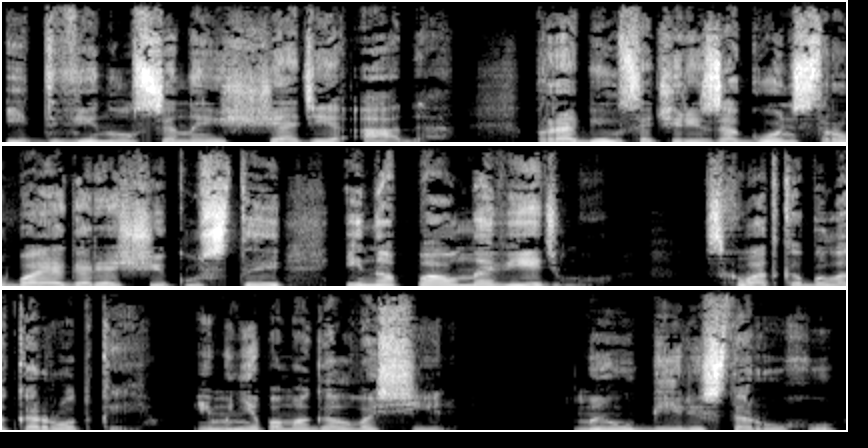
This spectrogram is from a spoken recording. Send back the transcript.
и двинулся на исчадие ада. Пробился через огонь, срубая горящие кусты, и напал на ведьму. Схватка была короткой, и мне помогал Василь. Мы убили старуху,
